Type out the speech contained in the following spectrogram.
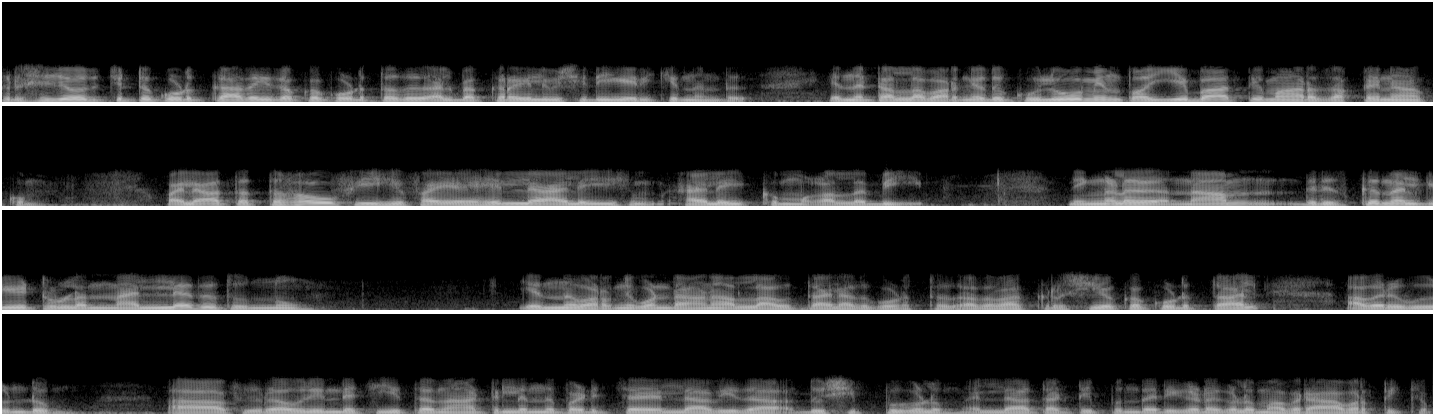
കൃഷി ചോദിച്ചിട്ട് കൊടുക്കാതെ ഇതൊക്കെ കൊടുത്തത് അൽബക്രയിൽ വിശദീകരിക്കുന്നുണ്ട്. എന്നിട്ടല്ല പറഞ്ഞത് കുലൂമിൻ തൊയ്യബാത്തിമാർ സക്കനാക്കും വലാ അലൈഹിം അലൈക്കും ഗലബി. നിങ്ങൾ നാം റിസ്ക് നൽകിയിട്ടുള്ള നല്ലത് തിന്നു എന്ന് പറഞ്ഞുകൊണ്ടാണ് അള്ളാഹു താല അത് കൊടുത്തത്. അഥവാ കൃഷിയൊക്കെ കൊടുത്താൽ അവർ വീണ്ടും ആ ഫിറൌനിന്റെ ചീത്ത നാട്ടിൽ നിന്ന് പഠിച്ച എല്ലാവിധ ദുഷിപ്പുകളും എല്ലാ തട്ടിപ്പും തരികടകളും അവരാവർത്തിക്കും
